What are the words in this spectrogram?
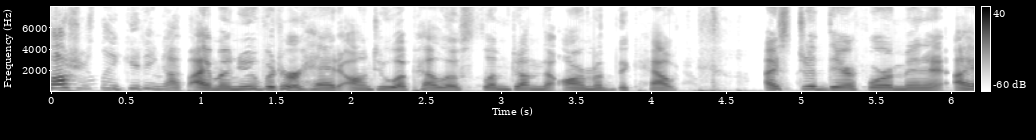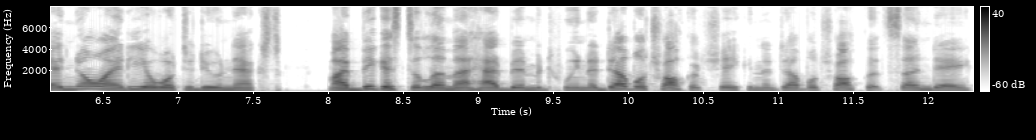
Cautiously getting up, I maneuvered her head onto a pillow slimmed on the arm of the couch. I stood there for a minute. I had no idea what to do next. My biggest dilemma had been between a double chocolate shake and a double chocolate sundae.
